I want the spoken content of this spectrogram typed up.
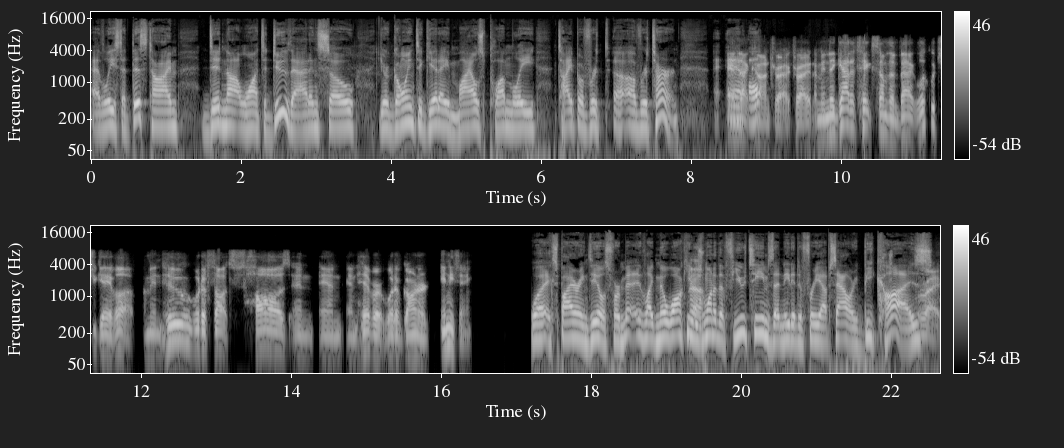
at least at this time, did not want to do that, and so you're going to get a Miles Plumlee type of re- uh, of return. And, and that all- contract, right? I mean, they got to take something back. Look what you gave up. I mean, who would have thought Hawes and and and Hibbert would have garnered anything? Well, expiring deals for like Milwaukee yeah. was one of the few teams that needed to free up salary because right.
